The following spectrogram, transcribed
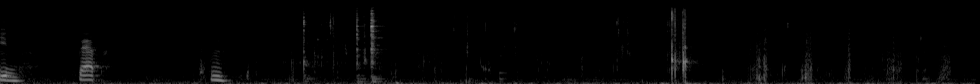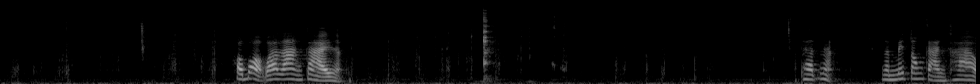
กิน แซ่บอืม เขาบอกว่าร่างกายเนี่ยแพทย์เนี่ยมันไม่ต้องการข้าว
